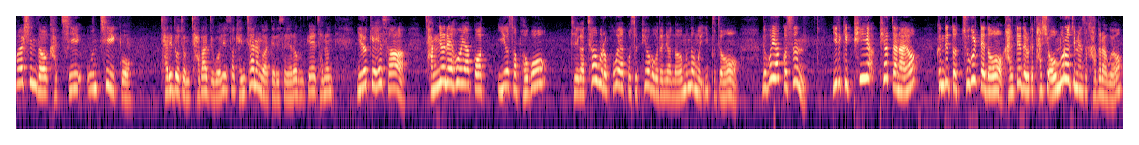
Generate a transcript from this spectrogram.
훨씬 더 같이 운치 있고 자리도 좀 잡아주고 해서 괜찮은 것 같아요. 그래서 여러분께 저는 이렇게 해서 작년에 호야꽃 이어서 보고 제가 처음으로 호야꽃을 피워보거든요. 너무너무 이쁘죠. 근데 호야꽃은 이렇게 피, 피었잖아요. 근데 또 죽을 때도 갈 때도 이렇게 다시 어무러지면서 가더라고요.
